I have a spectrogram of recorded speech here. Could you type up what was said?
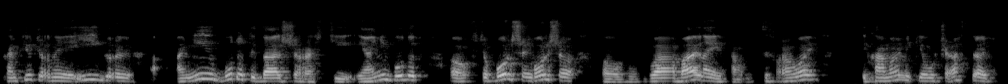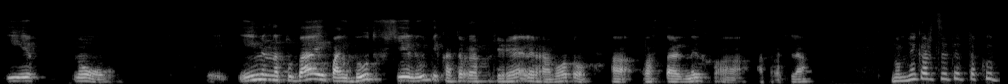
компьютерные игры, они будут и дальше расти, и они будут Э, все больше и больше э, в глобальной там, цифровой экономике участвовать. И ну, именно туда и пойдут все люди, которые потеряли работу а, в остальных а, отраслях. Но мне кажется, это такой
